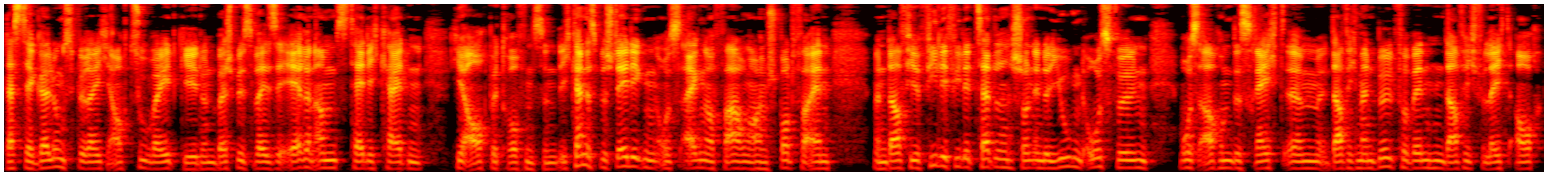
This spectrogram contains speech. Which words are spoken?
dass der Geltungsbereich auch zu weit geht und beispielsweise Ehrenamtstätigkeiten hier auch betroffen sind. Ich kann das bestätigen aus eigener Erfahrung auch im Sportverein. Man darf hier viele, viele Zettel schon in der Jugend ausfüllen, wo es auch um das Recht, ähm, darf ich mein Bild verwenden, darf ich vielleicht auch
